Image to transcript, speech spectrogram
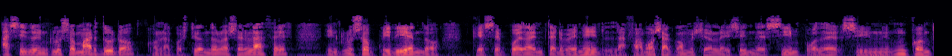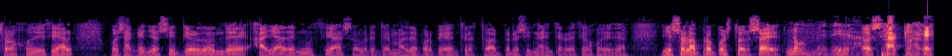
ha sido incluso más duro con la cuestión de los enlaces, incluso pidiendo que se pueda intervenir la famosa comisión Leisinde sin poder, sin un control judicial, pues aquellos sitios donde haya denuncias sobre temas de propiedad intelectual, pero sin la intervención judicial. Y eso lo ha propuesto el PSOE. No me diga. O sea que...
